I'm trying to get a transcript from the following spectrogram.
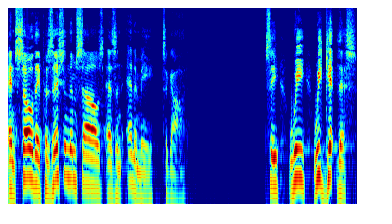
And so they position themselves as an enemy to God. See, we, we get this.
